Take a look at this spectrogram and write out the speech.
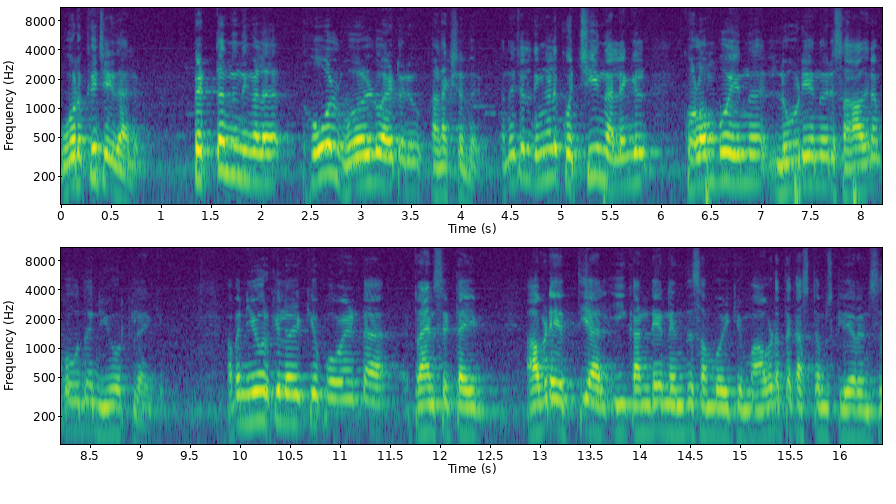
വർക്ക് ചെയ്താലും പെട്ടെന്ന് നിങ്ങൾ ഹോൾ വേൾഡുമായിട്ടൊരു കണക്ഷൻ വരും. എന്ന് വെച്ചാൽ നിങ്ങൾ കൊച്ചിയിൽ നിന്ന് അല്ലെങ്കിൽ കൊളംബോയിൽ നിന്ന് ലോഡ് ചെയ്യുന്ന ഒരു സാധനം പോകുന്നത് ന്യൂയോർക്കിലായിരിക്കും. അപ്പം ന്യൂയോർക്കിലേക്ക് പോകേണ്ട ട്രാൻസിറ്റ് ടൈം അവിടെ എത്തിയാൽ ഈ കണ്ടെയ്നർ എന്ത് സംഭവിക്കും? അവിടുത്തെ കസ്റ്റംസ് ക്ലിയറൻസ്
